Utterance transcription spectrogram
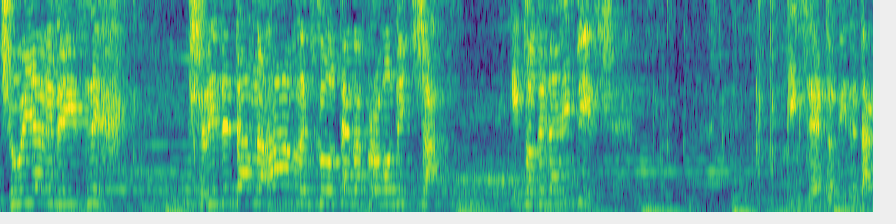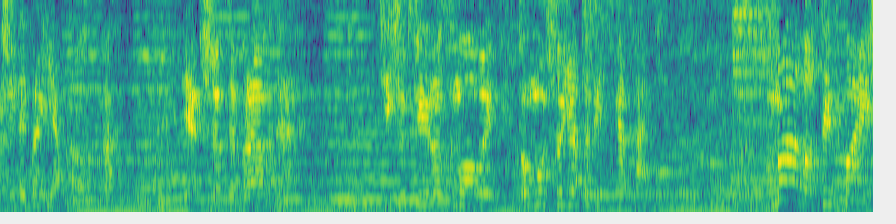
Чую я від різних, що віднедавна Гамлет коло тебе проводить час. І то дедалі більше. І це тобі не так же неприємно. а? Якщо це правда. Ці чуткі розмови, тому що я тобі сказати. Мало ти дбаєш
